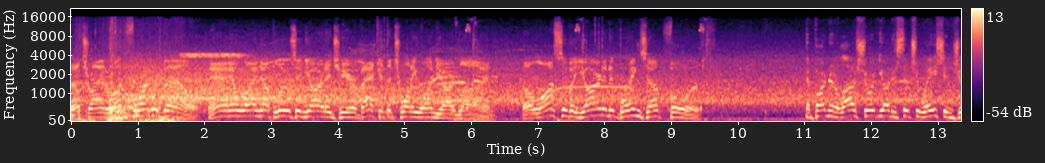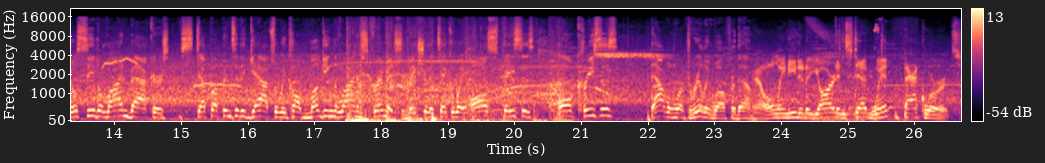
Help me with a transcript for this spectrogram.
They'll try and run for it with Bell. And he'll wind up losing yardage here back at the 21-yard line. A loss of a yard, and it brings up fourth. And, partner, in a lot of short yardage situations, you'll see the linebackers step up into the gaps, what we call mugging the line of scrimmage, to make sure they take away all spaces, all creases. That one worked really well for them. Now only needed a yard, instead went backwards.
